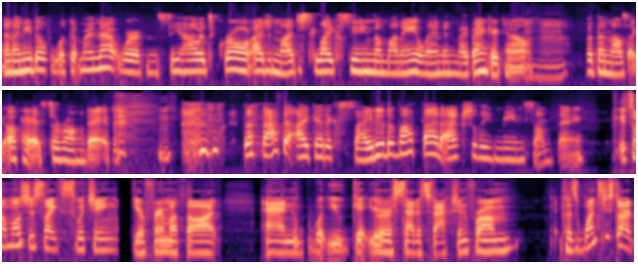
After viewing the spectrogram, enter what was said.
and I need to look at my net worth and see how it's grown. I didn't, I just like seeing the money land in my bank account. Mm-hmm. But then I was like, okay, it's the wrong day. the fact that I get excited about that actually means something. It's almost just like switching your frame of thought and what you get your satisfaction from. Because once you start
